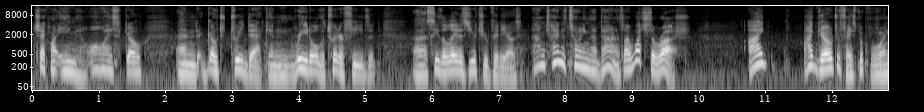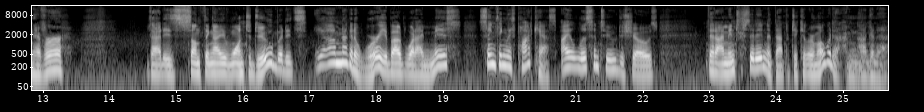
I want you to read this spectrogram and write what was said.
check my email, always go and go to TweetDeck and read all the Twitter feeds, and uh, see the latest YouTube videos. I'm kind of toning that down. It's like, what's the rush? I I go to Facebook whenever that is something I want to do, but it's yeah, I'm not going to worry about what I miss. Same thing with podcasts. I listen to the shows that I'm interested in at that particular moment. I'm not going to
